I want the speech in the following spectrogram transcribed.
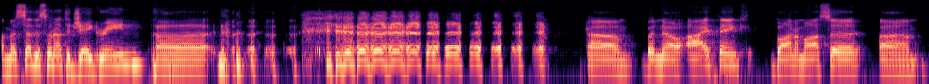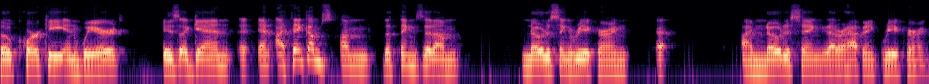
I'm gonna send this one out to Jay Green. Uh, um, but no, I think Bonamassa, um, though quirky and weird, is again, and I think I'm I'm the things that I'm noticing reoccurring. uh, I'm noticing that are happening reoccurring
